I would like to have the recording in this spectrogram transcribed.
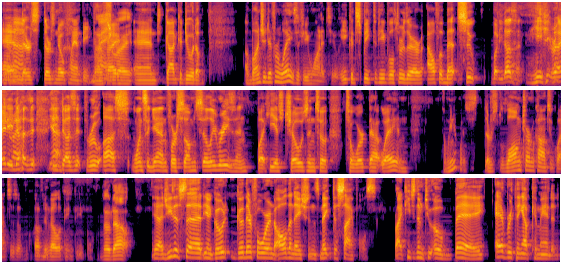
and Yeah. there's there's no plan B. That's right. And God could do it a a bunch of different ways if he wanted to. He could speak to people through their alphabet soup, but he doesn't. He right, he does it Yeah. he does it through us once again for some silly reason, but he has chosen to to work that way and and we know it's, there's long-term consequences of, of developing people. No doubt. Yeah, Jesus said, you know, go go therefore into all the nations, make disciples, right? Teach them to obey everything I've commanded,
